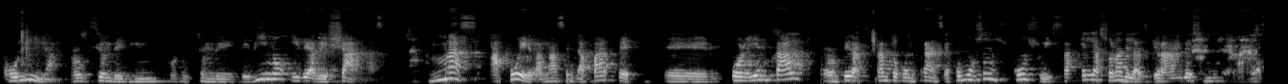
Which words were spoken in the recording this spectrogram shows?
colina, producción de, producción de, de vino y de avellanas más afuera, más en la parte eh, oriental, frontera tanto con Francia como con Suiza, en la zona de las grandes montañas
